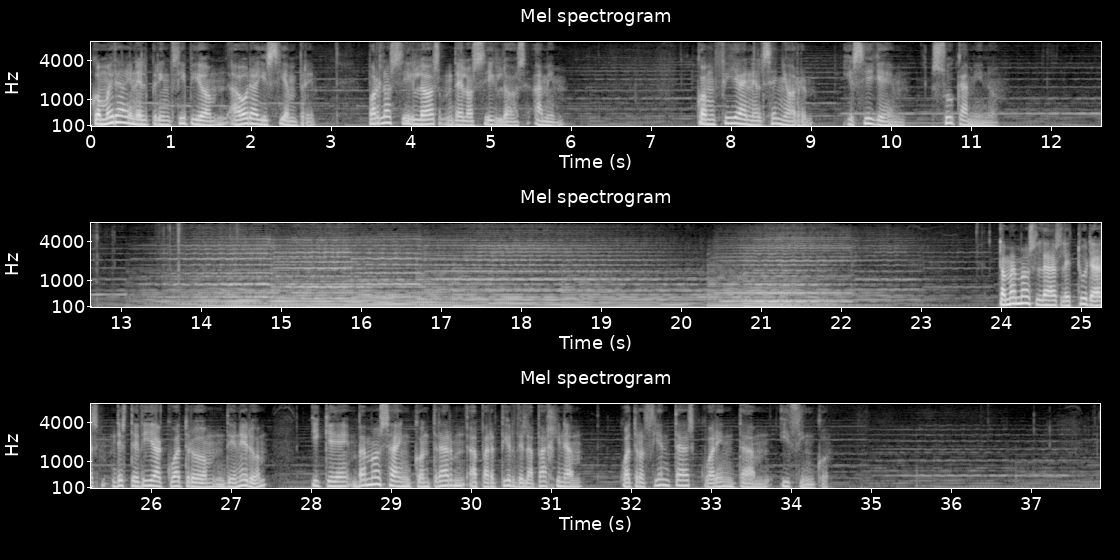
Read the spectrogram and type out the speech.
como era en el principio, ahora y siempre, por los siglos de los siglos. Amén. Confía en el Señor y sigue su camino. Tomamos las lecturas de este día 4 de enero y que vamos a encontrar a partir de la página 445.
